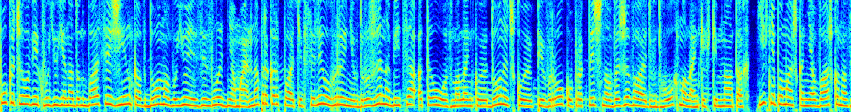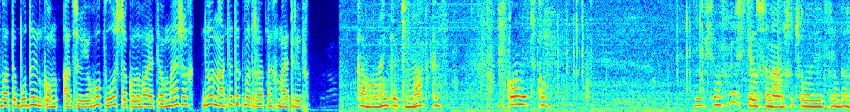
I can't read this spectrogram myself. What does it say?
Поки чоловік воює на Донбасі, жінка вдома воює зі злиднями. На Прикарпатті в селі Угринів дружина бійця АТО з маленькою донечкою півроку практично виживають в двох маленьких кімнатах. Їхнє помешкання важко назвати будинком, адже його площа коливається в межах 12 квадратних метрів. Така маленька кімнатка, віконечко. І все. Ну, стіл ще маємо, що чоловік зробив.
